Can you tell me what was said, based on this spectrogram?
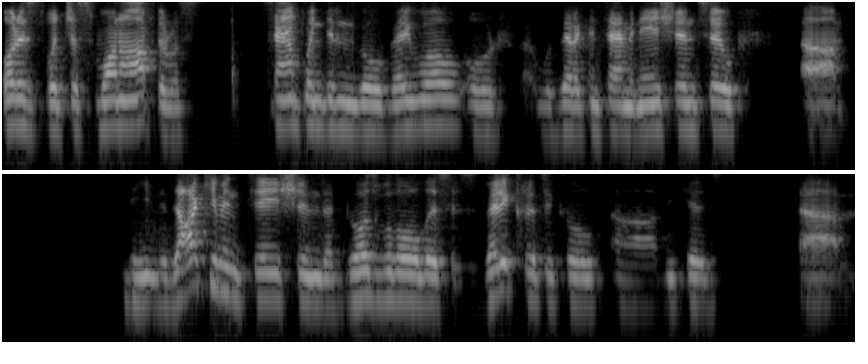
or is it just one off? There was sampling didn't go very well, or was there a contamination? So uh, the, the documentation that goes with all this is very critical uh, because um,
